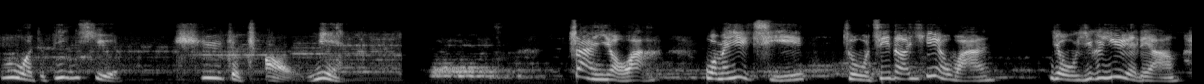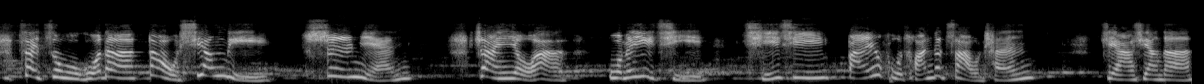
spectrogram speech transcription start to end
握着冰雪，吃着炒面。战友啊！我们一起阻击的夜晚，有一个月亮在祖国的稻香里失眠。战友啊，我们一起齐吸白虎团的早晨，家乡的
